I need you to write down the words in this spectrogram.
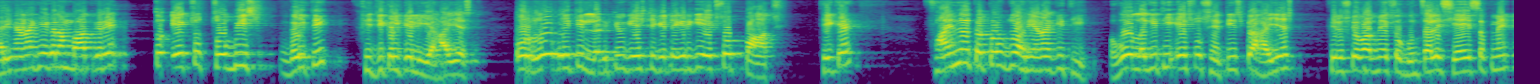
हरियाणा की अगर हम बात करें तो 124 गई थी फ़िज़िकल के लिए हाईएस्ट और लो गई थी लड़कियों की एसटी कैटेगरी की 105 ठीक है? फाइनल कट ऑफ़ जो हरियाणा की थी, वो लगी थी एक पे हाईएस्ट फिर उसके बाद में एक सौ सीआईएसएफ में,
